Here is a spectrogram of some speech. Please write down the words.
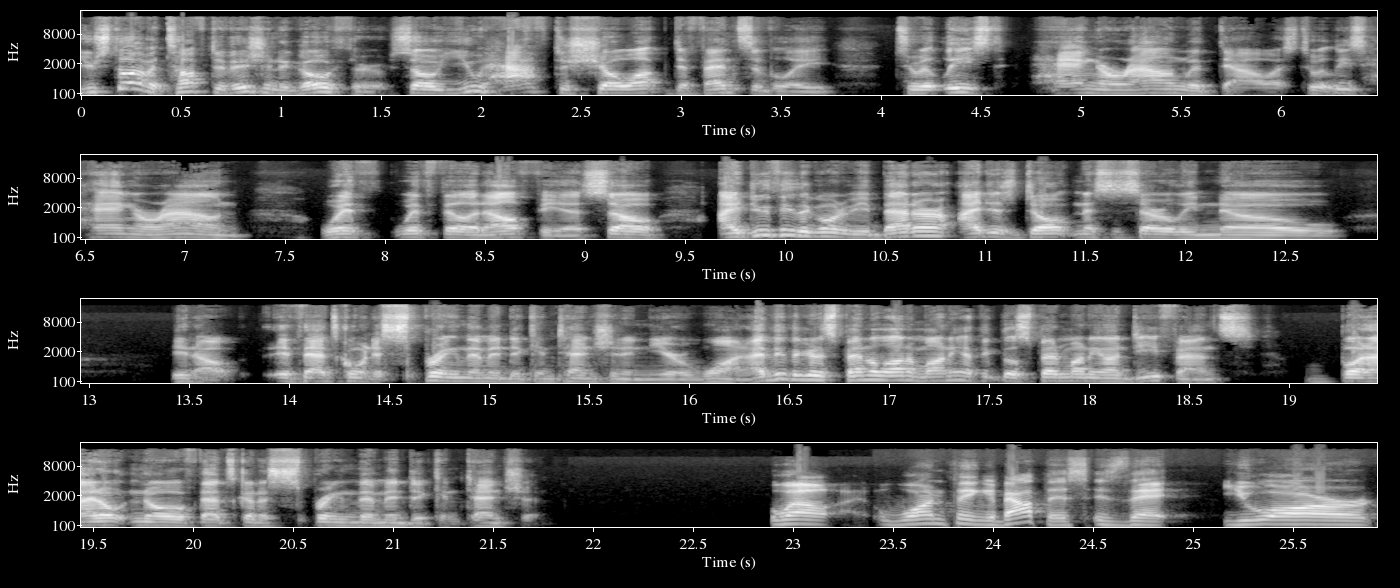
You still have a tough division to go through, so you have to show up defensively to at least hang around with Dallas, to at least hang around with with Philadelphia. So I do think they're going to be better. I just don't necessarily know you know, if that's going to spring them into contention in year one. I think they're going to spend a lot of money. I think they'll spend money on defense, but I don't know if that's going to spring them into contention. Well, one thing about this is that you are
